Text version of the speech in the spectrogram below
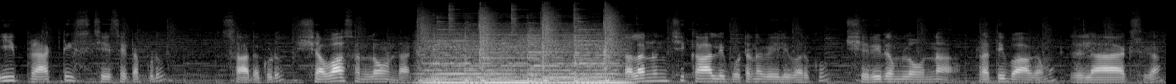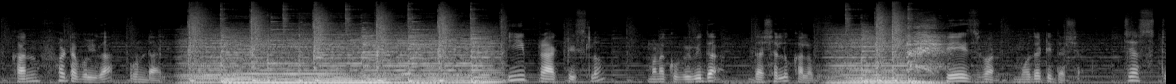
ఈ ప్రాక్టీస్ చేసేటప్పుడు సాధకుడు శవాసనలో ఉండాలి. తల నుంచి కాలి బొటనవేలి వరకు శరీరంలో ఉన్న ప్రతి భాగము రిలాక్స్గా కంఫర్టబుల్గా ఉండాలి. ఈ ప్రాక్టీస్లో మనకు వివిధ దశలు కలవు. ఫేజ్ వన్ మొదటి దశ. Just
